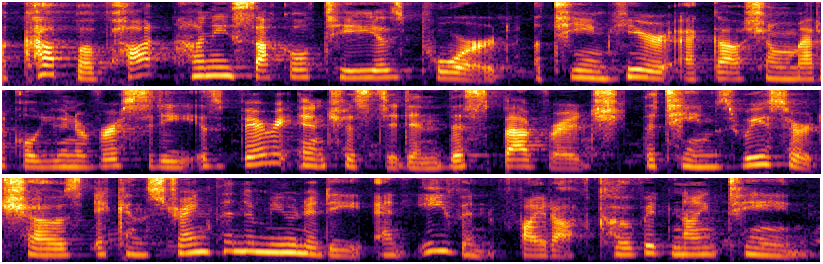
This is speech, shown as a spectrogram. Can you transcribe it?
A cup of hot honeysuckle tea is poured. A team here at Kaohsiung Medical University is very interested in this beverage. The team's research shows it can strengthen immunity and even fight off COVID 19.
